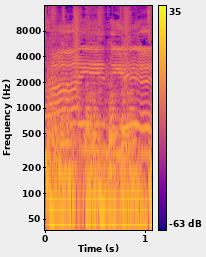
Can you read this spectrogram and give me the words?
high in the air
